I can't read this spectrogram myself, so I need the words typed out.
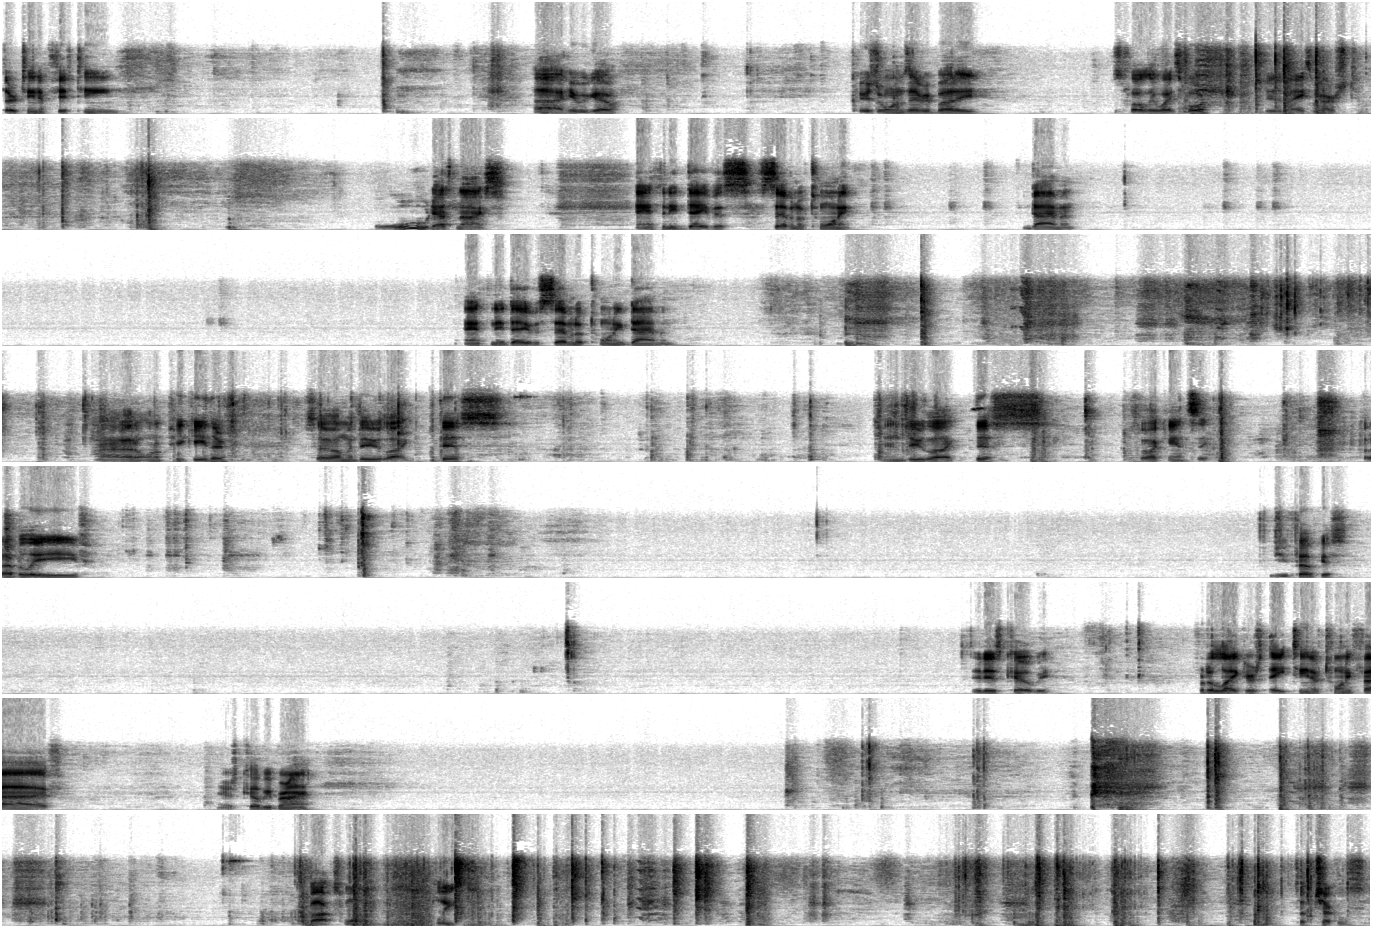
13 of 15. Alright, ah, here we go. Here's the ones everybody slowly waits for. Do the base first. Ooh, that's nice. Anthony Davis, 7 of 20. Diamond. Anthony Davis, 7 of 20, Diamond. Alright, I don't want to peek either. So I'm gonna do like this and do like this so I can't see. But I believe Did you focus? It is Kobe. For the Lakers, 18 of 25. There's Kobe Bryant. Box one, complete. What's up, Chuckles?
